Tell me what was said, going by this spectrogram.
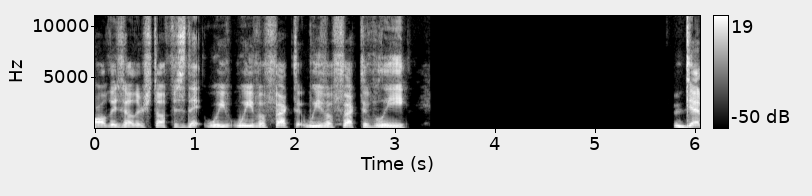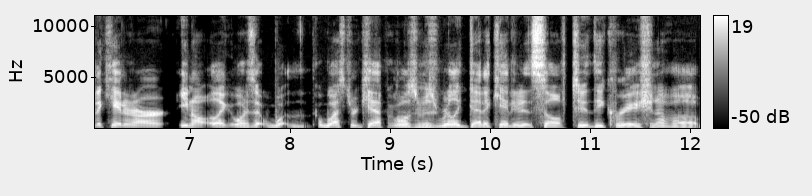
all these other stuff is that we we've affected we've effectively dedicated our you know like what is it? Western capitalism has really dedicated itself to the creation of a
